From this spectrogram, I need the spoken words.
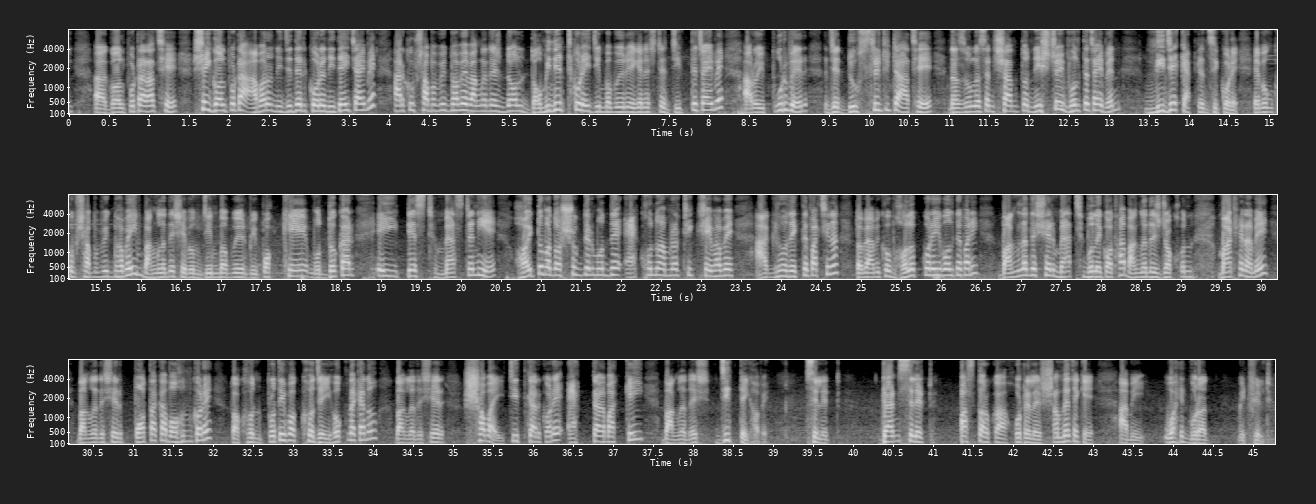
গল্পটার আছে, সেই গল্পটা আবারও নিজেদের করে নিতেই চাইবে। আর খুব স্বাভাবিকভাবে বাংলাদেশ দল ডমিনেট করেই জিম্বাবুয়ের এগেনস্টে জিততে চাইবে। আর ওই পূর্বের যে দুঃস্মৃতিটা আছে, নাজমুল হোসেন শান্ত নিশ্চয়ই ভুলতে চাইবেন নিজে ক্যাপ্টেন্সি করে। এবং খুব স্বাভাবিকভাবেই বাংলাদেশ এবং জিম্বাবুয়ের বিপক্ষে মধ্যকার এই টেস্ট ম্যাচটা নিয়ে হয়তোবা দর্শকদের মধ্যে এখনও আমরা ঠিক সেইভাবে আগ্রহ দেখতে পাচ্ছি না। তবে আমি খুব হলপ করেই বলতে পারি, বাংলাদেশের ম্যাচ বলে কথা, বাংলাদেশ যখন মাঠে নামে, বাংলাদেশের পতাকা বহন করে, তখন প্রতিপক্ষ যেই হোক না কেন, বাংলাদেশের সবাই চিৎকার করে একটা বাক্যেই বাংলাদেশ জিততেই হবে। সিলেট, গ্র্যান্ড সিলেট পাঁচতারকা হোটেলের সামনে থেকে আমি ওয়াহিদ মুরাদ, মিডফিল্ড।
